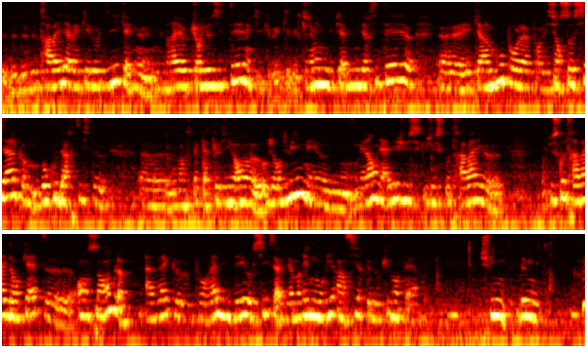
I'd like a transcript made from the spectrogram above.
de, travailler avec Elodie, qui a une, vraie curiosité, mais qui n'a jamais mis les pieds à l'université, et qui a un goût pour, les sciences sociales, comme beaucoup d'artistes. dans le spectacle vivant aujourd'hui, mais là on est allé jusqu'au travail jusqu'au travail d'enquête euh, ensemble, avec euh, pour elle l'idée aussi que ça viendrait nourrir un cirque documentaire. Je finis, deux minutes.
